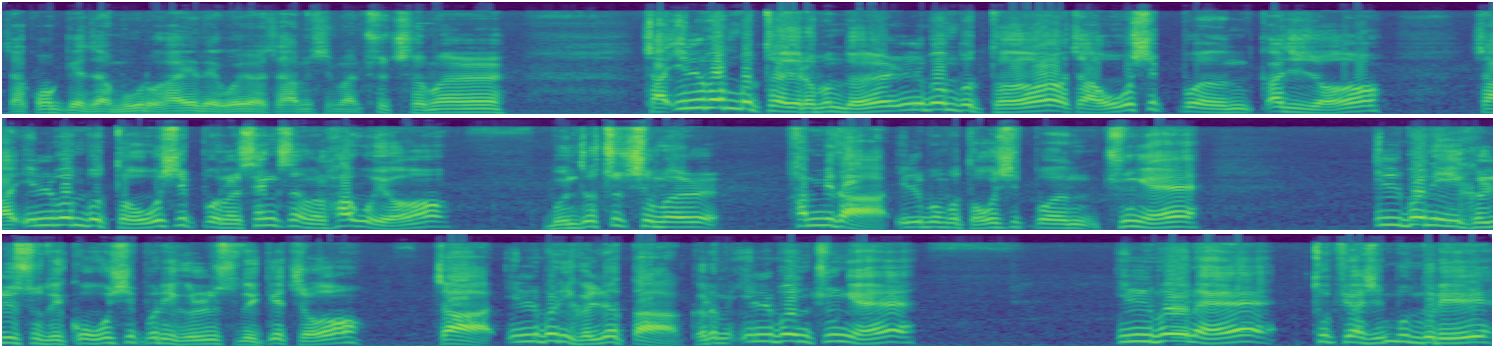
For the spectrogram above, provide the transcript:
자, 꽃게 자, 먹으러 가야 되고요. 잠시만 추첨을. 자, 1번부터 여러분들, 1번부터 자, 50번까지죠. 자, 1번부터 50번을 생성을 하고요. 먼저 추첨을 합니다. 1번부터 50번 중에 1번이 걸릴 수도 있고 50번이 걸릴 수도 있겠죠. 자, 1번이 걸렸다. 그럼 1번 중에 1번에 투표하신 분들이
